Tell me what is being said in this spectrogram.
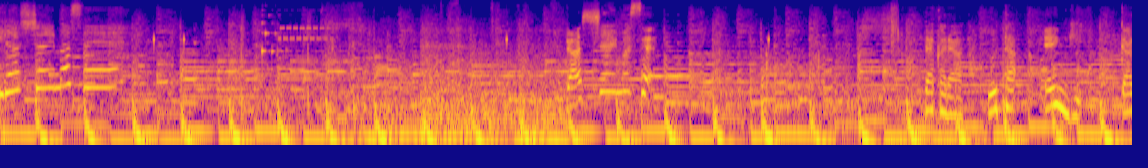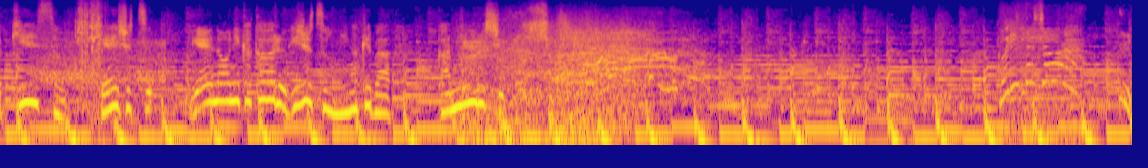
いらっしゃいませ。らっしゃいませ。だから歌演技楽器演奏芸術芸能に関わる技術を磨けば神漆一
